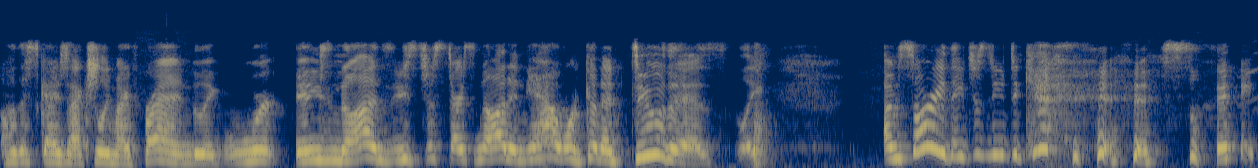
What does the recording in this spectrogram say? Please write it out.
oh, this guy's actually my friend. Like, we're, and he's nods. He just starts nodding. Yeah, we're going to do this. Like, I'm sorry. They just need to kiss. like,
